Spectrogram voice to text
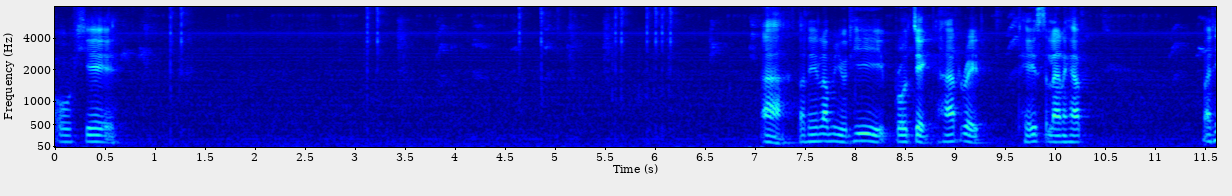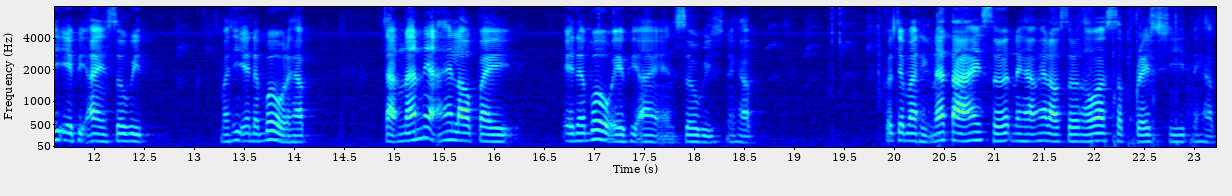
โอเค อ่า ตอนนี้เรามาอยู่ที่ Project Heart Rate Test แล้วนะครับ มาที่ API and Service มาที่ Enable นะครับ จากนั้นเนี่ยให้เราไป Enable API and Service นะครับ ก็จะมาถึงหน้าตาให้ Search นะครับ ให้เรา Search คำว่า Spreadsheet นะครับ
